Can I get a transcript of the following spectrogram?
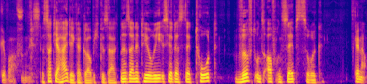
geworfen ist. Das hat ja Heidegger, glaube ich, gesagt. Ne? Seine Theorie ist ja, dass der Tod wirft uns auf uns selbst zurück. Genau.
